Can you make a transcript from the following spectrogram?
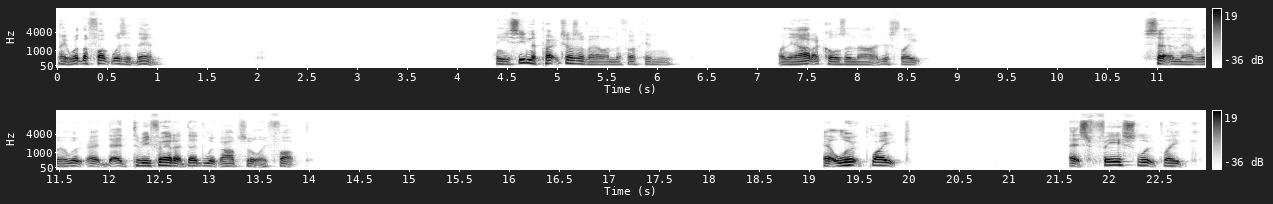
Like, what the fuck was it then? And you seen the pictures of it on the fucking. on the articles and that, just like. sitting there. Look, it, it, to be fair, it did look absolutely fucked. It looked like its face looked like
